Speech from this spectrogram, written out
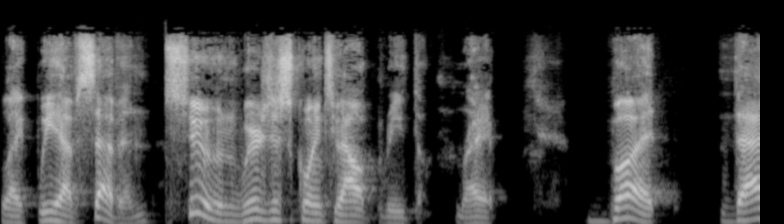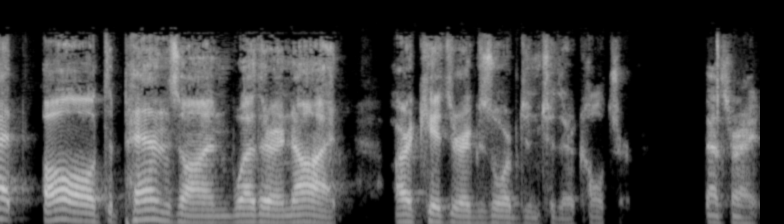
like we have seven, soon we're just going to outbreed them, right? But that all depends on whether or not our kids are absorbed into their culture. That's right.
